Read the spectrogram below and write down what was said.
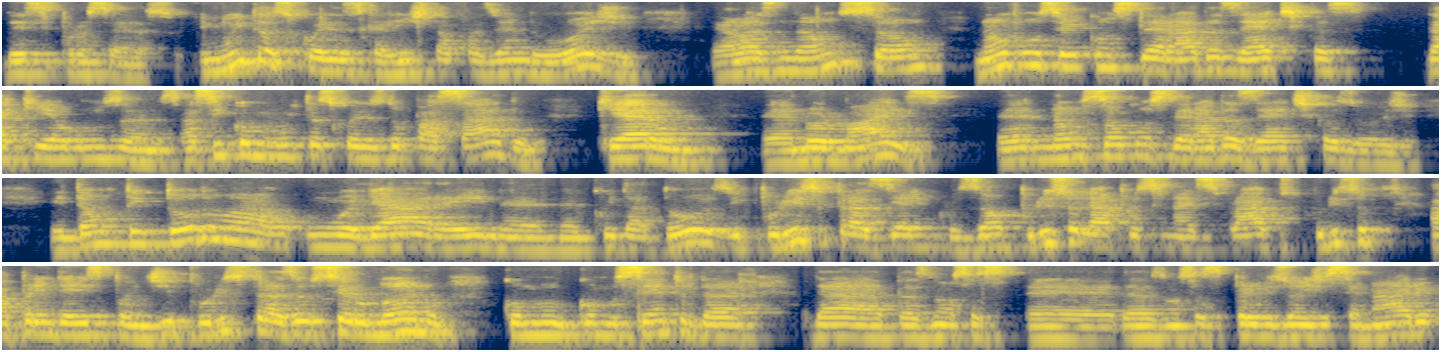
desse processo. E muitas coisas que a gente está fazendo hoje, elas não são, não vão ser consideradas éticas daqui a alguns anos. Assim como muitas coisas do passado, que eram é, normais, é, não são consideradas éticas hoje. Então, tem todo uma, um olhar aí né, né, cuidadoso, e por isso trazer a inclusão, por isso olhar para os sinais fracos, por isso aprender a expandir, por isso trazer o ser humano como, como centro da, da, das, nossas, é, das nossas previsões de cenário,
